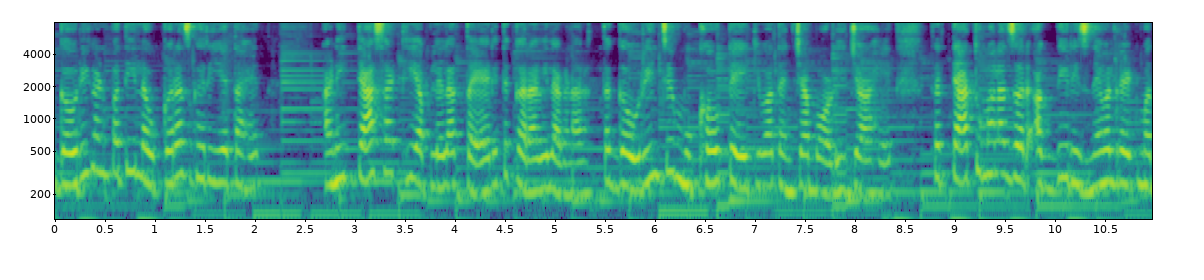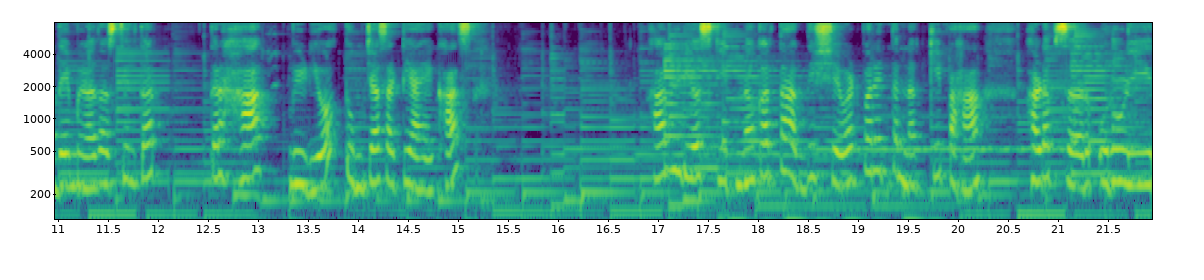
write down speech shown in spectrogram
गौरी गणपती लवकरच घरी येत आहेत आणि त्यासाठी आपल्याला तयारी तर करावी लागणार. तर गौरींचे मुखवटे किंवा त्यांच्या बॉडी ज्या आहेत तर त्या तुम्हाला जर अगदी रिझनेबल रेटमध्ये मिळत असतील तर तर हा व्हिडिओ तुमच्यासाठी आहे खास. हा व्हिडिओ स्किप न करता अगदी शेवटपर्यंत नक्की पहा. हडपसर उरुळी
